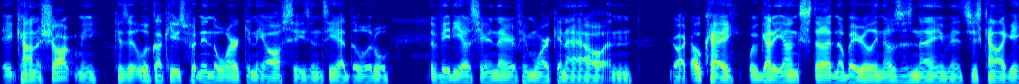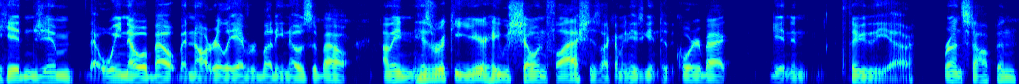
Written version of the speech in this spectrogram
it kind of shocked me because it looked like he was putting in the work in the off seasons. He had the little the videos here and there of him working out, and you're like, okay, we've got a young stud. Nobody really knows his name. And it's just kind of like a hidden gem that we know about, but not really everybody knows about. I mean, his rookie year, he was showing flashes. Like, I mean, he was getting to the quarterback, getting in through the uh, run stopping,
